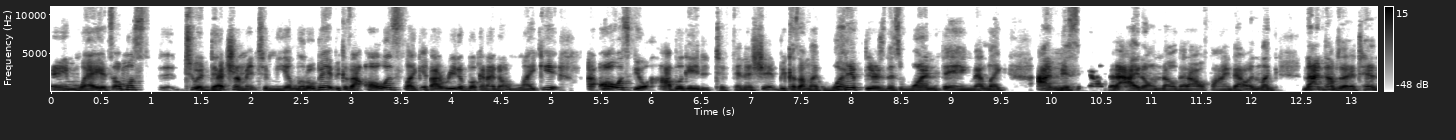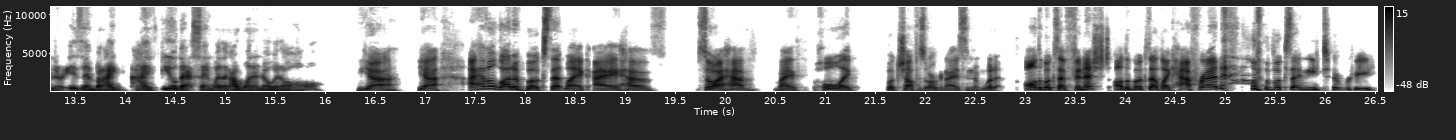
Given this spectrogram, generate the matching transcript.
same way. It's almost to a detriment to me a little bit because I always like if I read a book and I don't like it, I always feel obligated to finish it because I'm like, what if there's this one thing that like I'm mm-hmm. missing out that I don't know that I'll find out? And like nine times out of ten there isn't, but I I feel that same way. Like I want to know it all. Yeah. Yeah. I have a lot of books that like I have so I have my whole like bookshelf is organized and what all the books I've finished, all the books I've like half read, all the books I need to read.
